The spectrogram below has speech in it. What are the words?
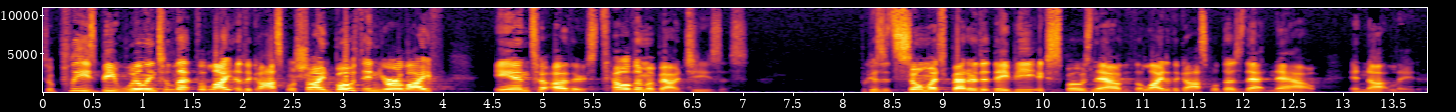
So please be willing to let the light of the gospel shine both in your life and to others. Tell them about Jesus. Because it's so much better that they be exposed now, that the light of the gospel does that now and not later.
